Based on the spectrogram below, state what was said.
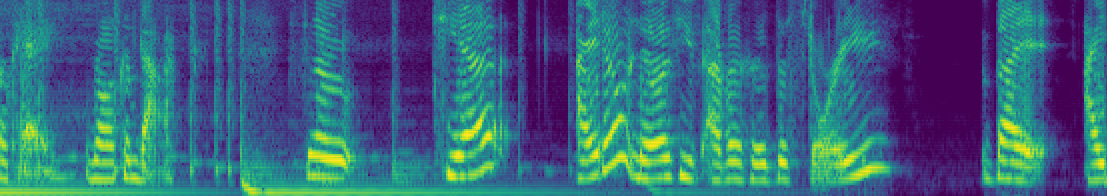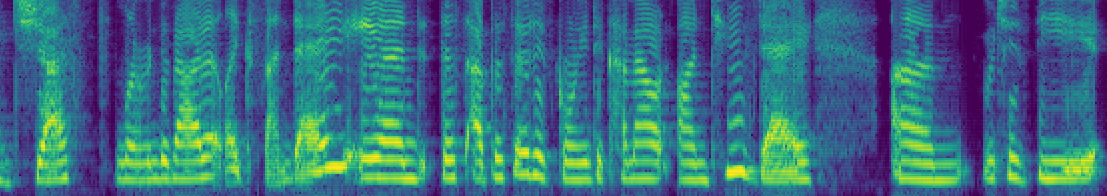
Okay, welcome back. So, Tia, I don't know if you've ever heard the story, but I just learned about it like Sunday, and this episode is going to come out on Tuesday, um, which is the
